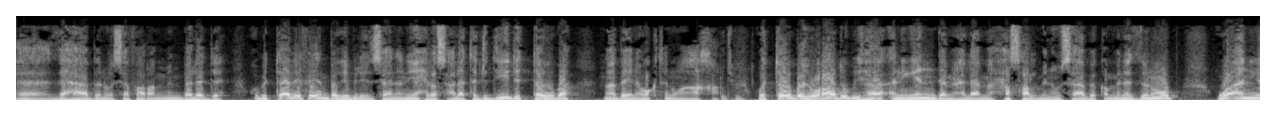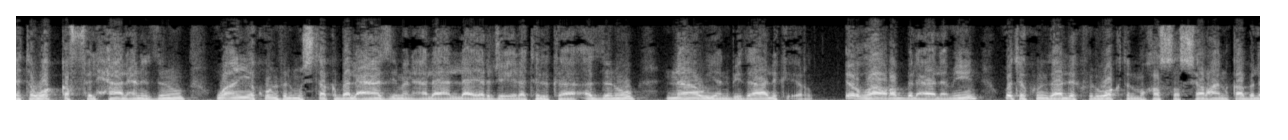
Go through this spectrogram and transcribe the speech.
آه ذهابا وسفرا من بلده. وبالتالي فينبغي بالإنسان أن يحرص على تجديد التوبة ما بين وقت وآخر. والتوبة يراد بها أن يندم على ما حصل منه سابقا من الذنوب وأن يتوقف في الحال عن الذنوب وأن يكون في المستقبل عازما على أن لا يرجع إلى تلك الذنوب ناويا بذلك إرضاء رب العالمين وتكون ذلك في الوقت المخصص شرعا قبل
